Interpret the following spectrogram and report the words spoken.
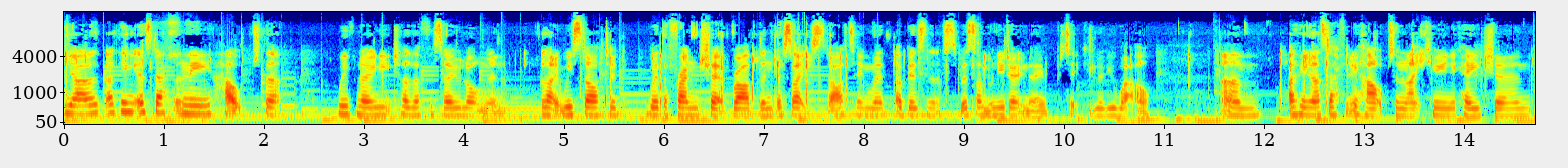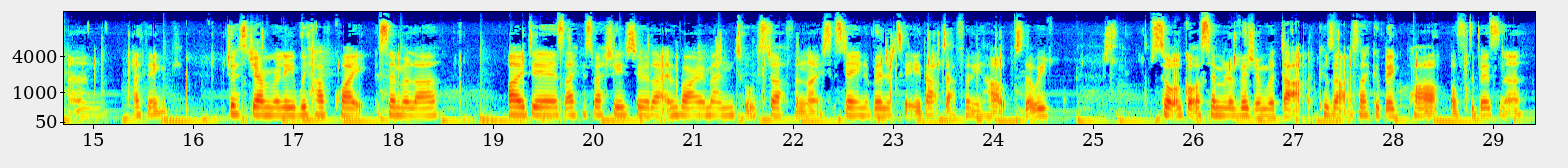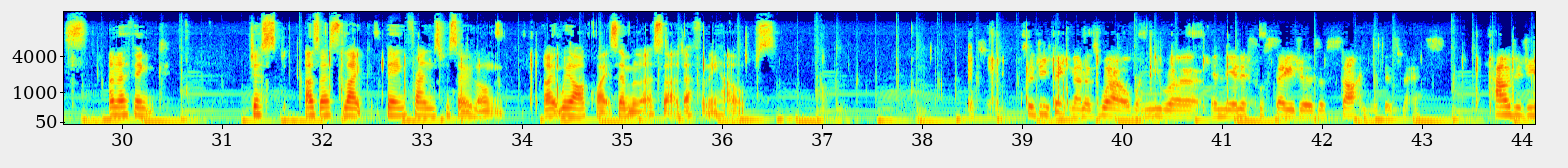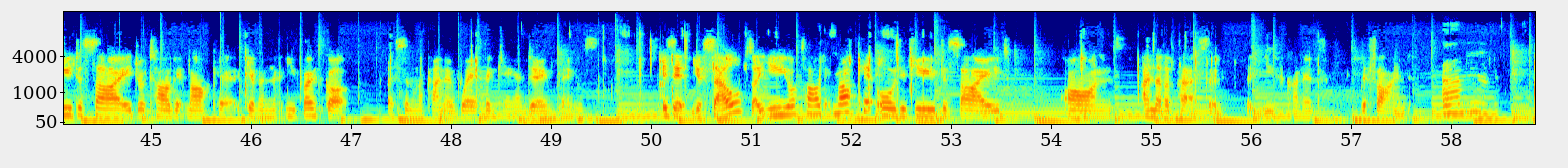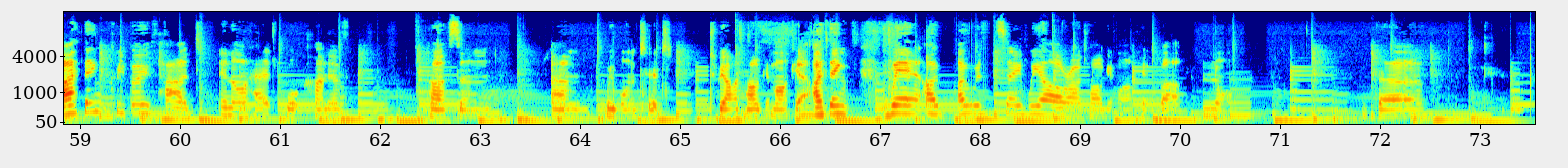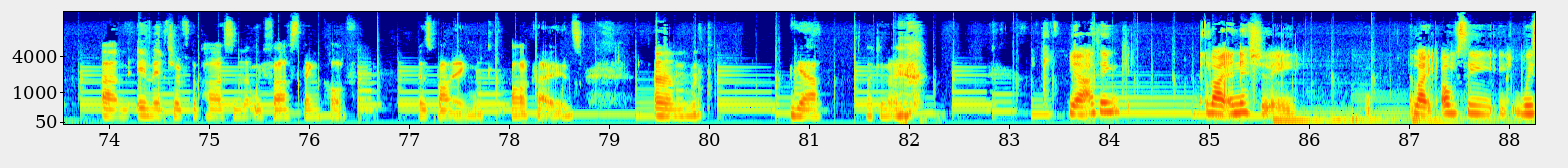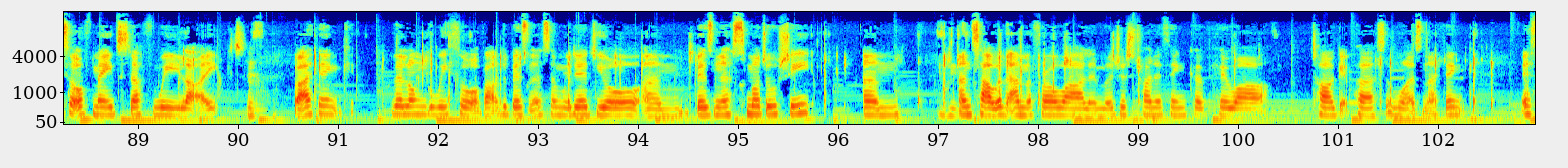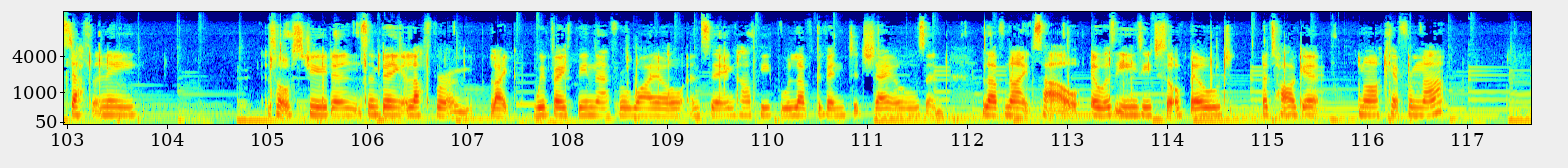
Yeah, I think it's definitely helped that we've known each other for so long and like we started with a friendship rather than just like starting with a business with someone you don't know particularly well. Um, I think that's definitely helped in like communication and I think just generally we have quite similar ideas, like especially to like environmental stuff and like sustainability. That definitely helps that we've sort of got a similar vision with that because that's like a big part of the business. And I think just as us like being friends for so long, like we are quite similar, so that definitely helps. Awesome. So, do you think then, as well, when you were in the initial stages of starting your business, how did you decide your target market given that you both got a similar kind of way of thinking and doing things? Is it yourselves? Are you your target market, or did you decide on another person that you've kind of defined? Um, I think we both had in our head what kind of person um, we wanted to be our target market. I think we're, I, I would say we are our target market, but not the um, image of the person that we first think of as buying our clothes. Um, yeah, I don't know. Yeah, I think like initially, like obviously we sort of made stuff we liked, Mm. but I think the longer we thought about the business and we did your um, business model sheet um, Mhm. and sat with Emma for a while and we're just trying to think of who our target person was, and I think it's definitely sort of students and being at Loughborough, like we've both been there for a while and seeing how people love the vintage sales and love nights out, it was easy to sort of build a target market from that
